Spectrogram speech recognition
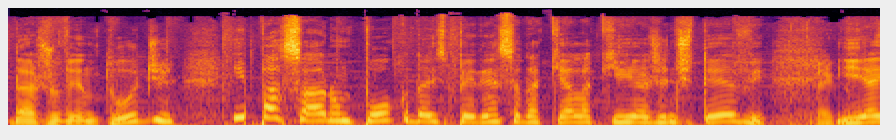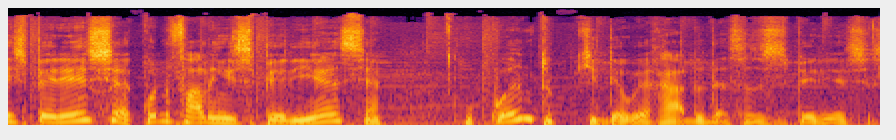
da juventude e passar um pouco da experiência daquela que a gente teve. Legal. E a experiência, quando fala em experiência, o quanto que deu errado dessas experiências.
